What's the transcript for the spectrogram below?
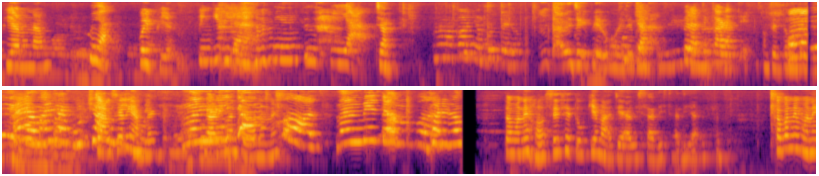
ફિયાનું નામ કઈ ફિયા પિંકી પિયા ચાલ તારે જે પહેરવું હોય તે તે તે ચાલશે નહીં આપણે ગાડીમાં જવાનું ને તો મને હસે છે તું કેમ આજે આવી સાદી સાદી આવે ખબર ને મને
